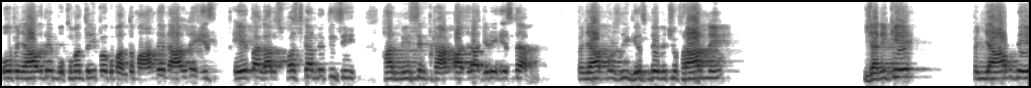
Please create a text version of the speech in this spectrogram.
ਉਹ ਪੰਜਾਬ ਦੇ ਮੁੱਖ ਮੰਤਰੀ ਭਗਵੰਤ ਮਾਨ ਦੇ ਨਾਲ ਨੇ, ਇਸ, ਇਹ ਤਾਂ ਗੱਲ ਸਪਸ਼ਟ ਕਰ ਦਿੱਤੀ ਸੀ, ਹਰਮੀਤ ਸਿੰਘ ਪਠਾਨ ਮਾਜਰਾ ਜਿਹੜੇ ਇਸ ਟਾਈਮ ਪੰਜਾਬ ਪੁਲਿਸ ਦੀ ਗ੍ਰਿਫਤ ਦੇ ਵਿੱਚੋਂ ਫਰਾਰ ਨੇ ਯਾਨੀ ਕਿ ਪੰਜਾਬ ਦੇ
